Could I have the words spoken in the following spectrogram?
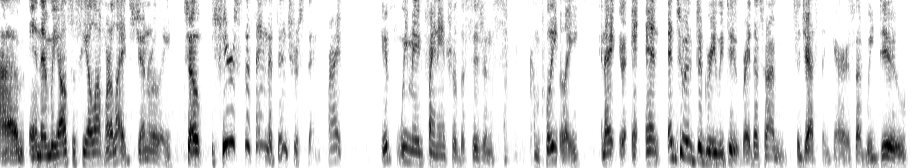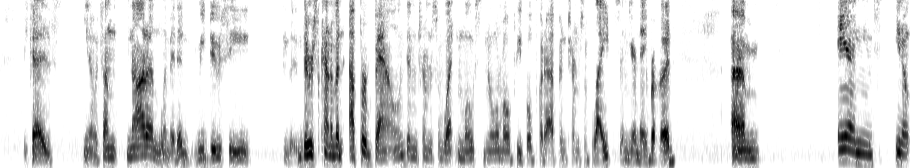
Um, and then we also see a lot more lights generally. So here's the thing that's interesting, right? If we made financial decisions completely, and I and and to a degree we do, right? That's what I'm suggesting here is that we do because you know it's un, not unlimited. We do see there's kind of an upper bound in terms of what most normal people put up in terms of lights in your neighborhood. Um, and, you know,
